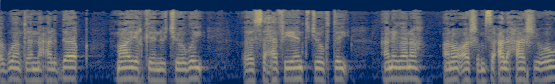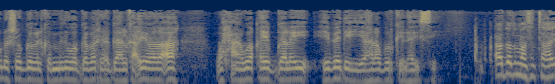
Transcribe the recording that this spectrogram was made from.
abwaankeena calidaaq maayarkeenu joogay saxafiyiinta joogtay. Anigana anoo ah shamse cali xaashi oo u dhasho gobolka midooda gabaree gaalkacyooda ah. Waxaan uga qayb galay hibadii iyo halabuurkii lahaysay aad baad umahadsan tahay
